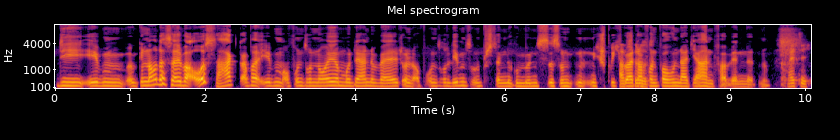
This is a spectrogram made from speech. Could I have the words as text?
die eben genau dasselbe aussagt, aber eben auf unsere neue, moderne Welt und auf unsere Lebensumstände gemünzt ist und nicht Sprichwörter Absolut. von vor 100 Jahren verwendet. Ne? Richtig.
